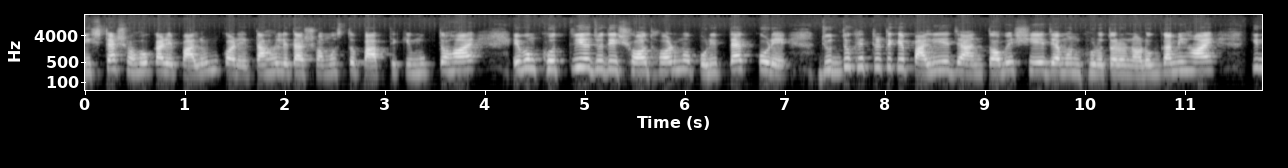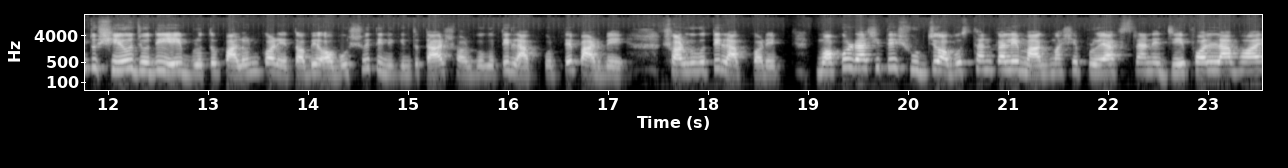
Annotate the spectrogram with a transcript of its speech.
নিষ্ঠা সহকারে পালন করে, তাহলে তার সমস্ত পাপ থেকে মুক্ত হয় এবং ক্ষত্রিয় যদি স্বধর্ম পরিত্যাগ করে, যুদ্ধক্ষেত্র থেকে পালিয়ে যান, তবে সে যেমন ঘোরতর নরকগামী হয়, কিন্তু সেও যদি এই ব্রত পালন করে, তবে অবশ্যই তিনি কিন্তু তার স্বর্গগতি লাভ করতে পারবে, স্বর্গগতি লাভ করে। মকর রাশিতে সূর্য অবস্থানকালে মাঘ মাসে প্রয়াগ স্নানে যে ফল লাভ হয়,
